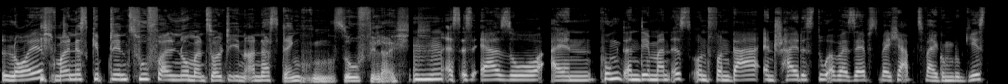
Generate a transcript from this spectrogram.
läuft. Ich meine, es gibt den Zufall, nur man sollte ihn anders denken, so vielleicht. Mhm, es ist eher so ein Punkt, an dem man ist und von da entscheidest du aber selbst, welche Abzweigung du gehst.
